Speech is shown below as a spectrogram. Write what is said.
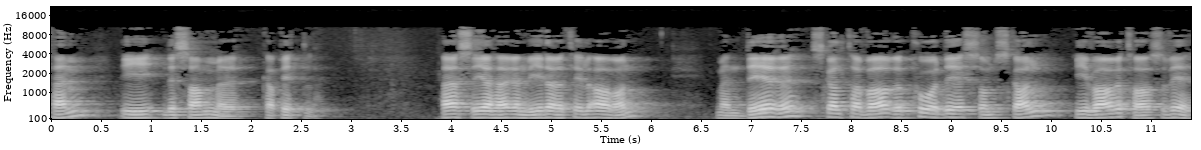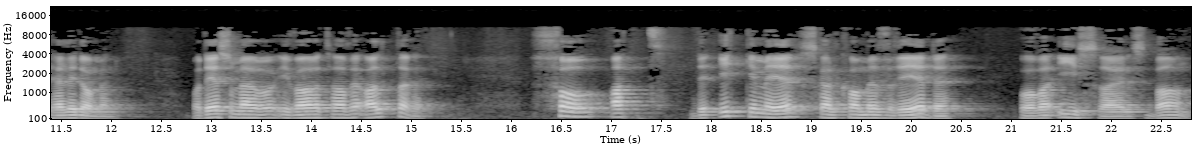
5 i det samme kapittelet. Her sier Herren videre til Aron.: Men dere skal ta vare på det som skal ivaretas ved helligdommen, og det som er å ivareta ved alteret, for at det ikke mer skal komme vrede over Israels barn.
